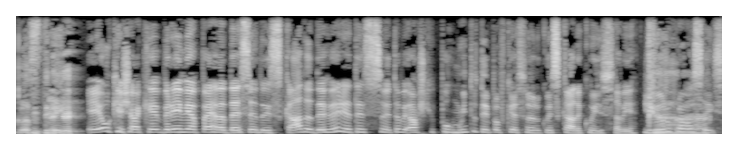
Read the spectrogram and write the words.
Gostei. Eu que já quebrei minha perna descendo escada, deveria ter esse sonho também. Eu acho que por muito tempo eu fiquei sonhando com escada com isso, sabia? Juro Caraca. pra vocês.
